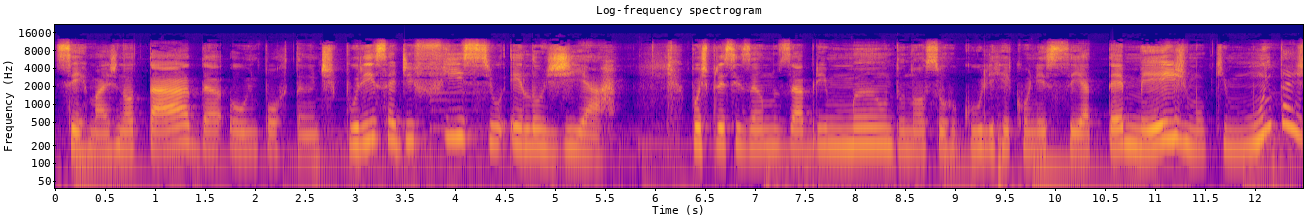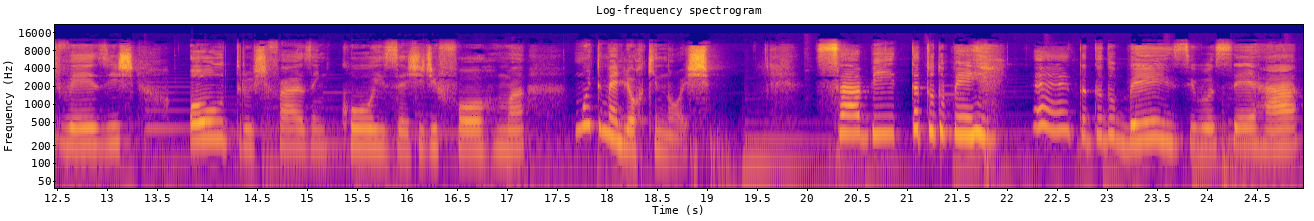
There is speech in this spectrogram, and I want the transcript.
ser mais notada ou importante. Por isso é difícil elogiar, pois precisamos abrir mão do nosso orgulho e reconhecer até mesmo que muitas vezes outros fazem coisas de forma muito melhor que nós sabe, tá tudo bem. É, tá tudo bem se você errar,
